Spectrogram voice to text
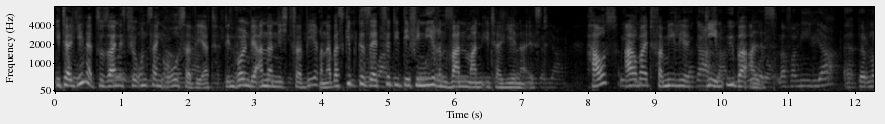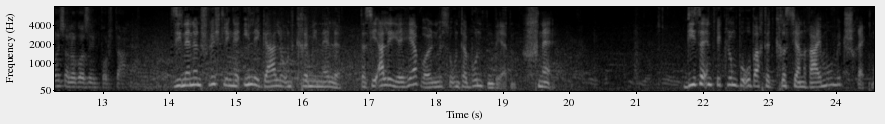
Italiener zu sein ist für uns ein großer Wert. Den wollen wir anderen nicht verwehren. Aber es gibt Gesetze, die definieren, wann man Italiener ist. Haus, Arbeit, Familie gehen über alles. Sie nennen Flüchtlinge Illegale und Kriminelle. Dass sie alle hierher wollen, müsse unterbunden werden. Schnell. Diese Entwicklung beobachtet Christian Raimo mit Schrecken.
